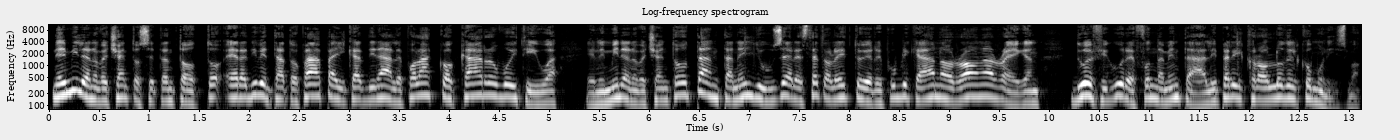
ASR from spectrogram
Nel 1978 era diventato papa il cardinale polacco Karol Wojtyła e nel 1980 negli USA era stato eletto il repubblicano Ronald Reagan, due figure fondamentali per il crollo del comunismo.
